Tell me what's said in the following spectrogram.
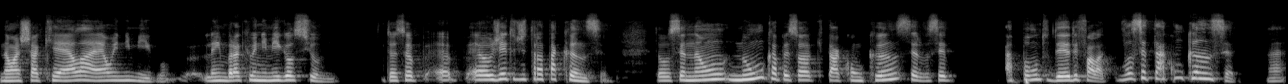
não achar que ela é o inimigo. Lembrar que o inimigo é o ciúme. Então, isso é, é, é o jeito de tratar câncer. Então, você não, nunca a pessoa que está com câncer, você aponta o dedo e fala, você está com câncer, né?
